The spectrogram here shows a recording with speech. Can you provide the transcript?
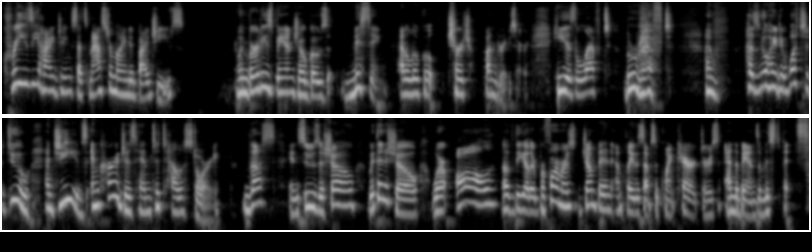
crazy hijinks that's masterminded by Jeeves when Bertie's banjo goes missing at a local church fundraiser. He is left bereft and has no idea what to do, and Jeeves encourages him to tell a story. Thus ensues a show within a show where all of the other performers jump in and play the subsequent characters and the band's of misfits.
